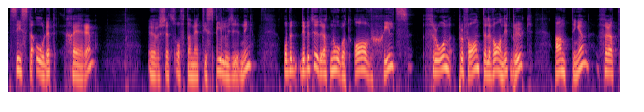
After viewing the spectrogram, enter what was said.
Sista ordet, skärem, översätts ofta med tillspillogivning. Och det betyder att något avskilts från profant eller vanligt bruk, antingen för att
